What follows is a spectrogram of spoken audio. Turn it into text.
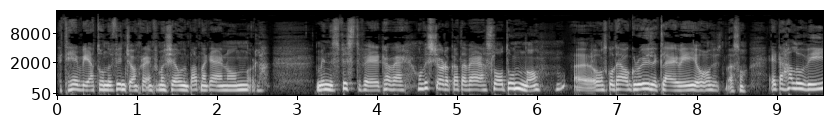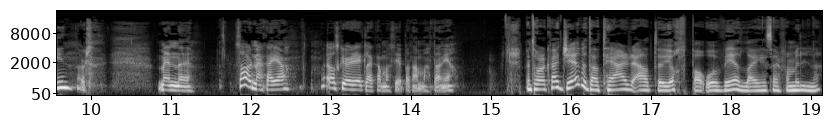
det här vi att hon finns ju information på att när någon eller minnes första för det var hon visste ju att det var slå tunna och hon skulle ha gröna kläder vi och alltså är det halloween men uh, så är det ja. Jag ska göra regler kan man se på den matten ja. Men tar hva gjør det til her at hjelpe og vela i hese familiene?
